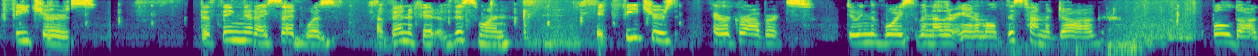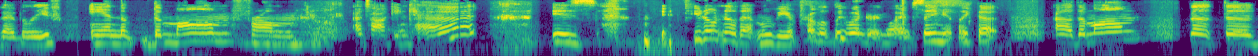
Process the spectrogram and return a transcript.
features the thing that I said was a benefit of this one. It features Eric Roberts doing the voice of another animal, this time a dog, bulldog, I believe. And the the mom from A Talking Cat is. if you don't know that movie, you're probably wondering why I'm saying it like that. Uh, the mom, the the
